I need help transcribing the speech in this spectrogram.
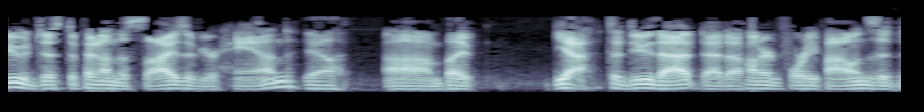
too, just depending on the size of your hand. Yeah. Um, but yeah, to do that at 140 pounds, it,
